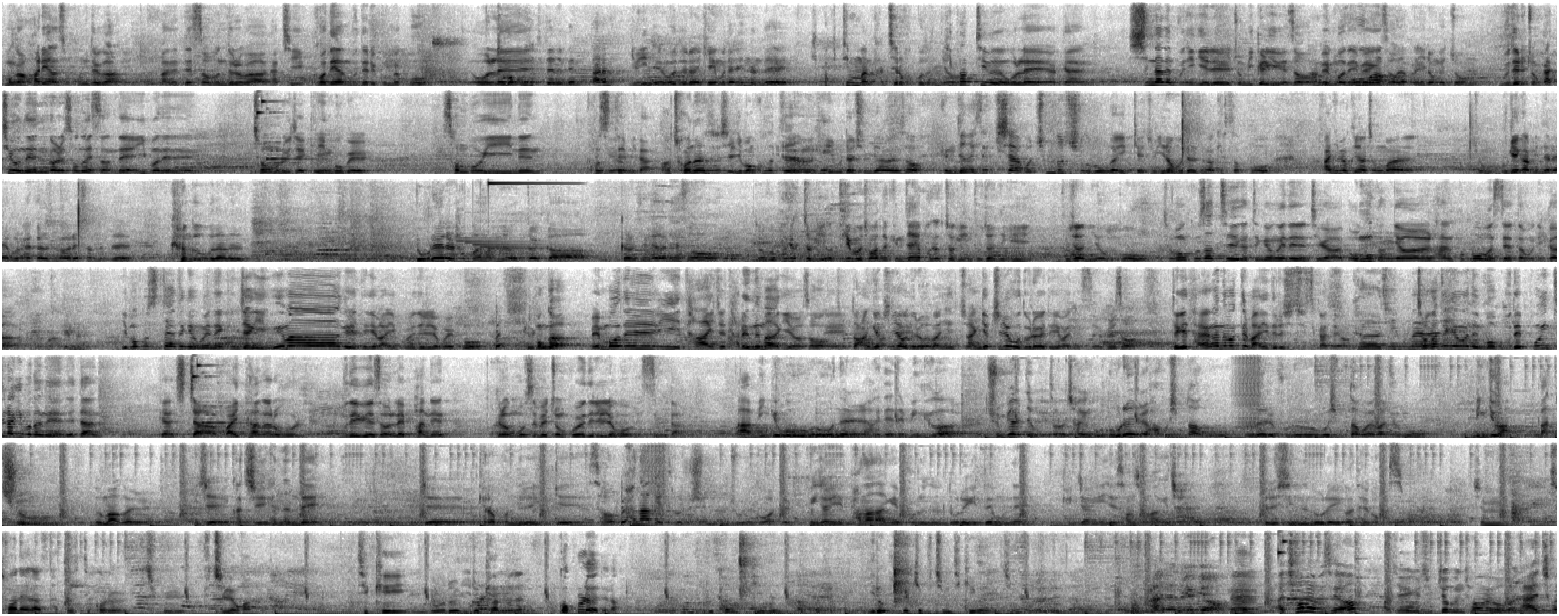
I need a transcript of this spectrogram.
뭔가 화려한 소품들과 많은 댄서분들과 같이 거대한 무대를 꾸몄고 원래 저번 콘서트 때는 멤- 다른 유닛 멤버들은 개인 무대를 했는데 힙합 팀만 단체로 갔거든요. 힙합팀은 원래 약간 신나는 분위기를 좀 이끌기 위해서 멤버 좀 4명이서 호응하고 약간 이런 게 좀 무대를 좀 까치우는 걸 선호했었는데 이번에는 처음으로 이제 개인곡을 선보이는 콘서트입니다. 아, 저는 사실 이번 콘서트 개인 무대를 준비하면서 굉장히 섹시하고 춤도 추고 뭔가 있게 좀 이런 무대를 생각했었고 아니면 그냥 정말 좀 무게감 있는 랩을 할까도 생각을 했었는데 그런 것보다는 노래를 한번 하면 어떨까 그런 생각을 해서 조금 파격적인 어떻게 보면 저한테 굉장히 파격적인 도전이기 도전이었고 저번 콘서트 같은 경우에는 제가 너무 강렬한 퍼포먼스였다 보니까 이번 콘서트 같은 경우에는 굉장히 음악을 되게 많이 보여드리려고 했고 뭔가 멤버들이 다 이제 다른 음악이어서 또안 겹치려고 노력을 많이 했죠. 안 겹치려고 노력을 되게 많이 했어요. 그래서 되게 다양한 음악들 많이 들으실 수 있을 것 같아요. 저 같은 경우는 뭐 무대 포인트라기보다는 일단 그냥 진짜 마이크 하나로 무대 위에서 랩하는 그런 모습을 좀 보여드리려고 했습니다. 아 민규 곡을 오늘 하게 되는데 민규가 준비할 때부터 자기 곡 노래를 하고 싶다고 노래를 부르고 싶다고 해가지고 민규 마, 맞춤 음악을 이제 같이 했는데 이제 캐럿분들께서 편하게 들어주시면 좋을 것 같아요. 굉장히 편안하게 부르는 노래이기 때문에 굉장히 이제 선선하게 잘 들을 수 있는 노래가 될 것 같습니다. 지금 손에다 스타트 스티커를 지금 붙이려고 합니다. DK 이거를 이렇게 하면은 거꾸로 해야 되나? 이렇게 하면 DK가 이렇게, 이렇게 붙이면 DK가 되겠지? 아, 유겸이 형. 네. 아, 처음 해보세요? 아 제가 이거 직접은 처음 해봐가지고. 아, 전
